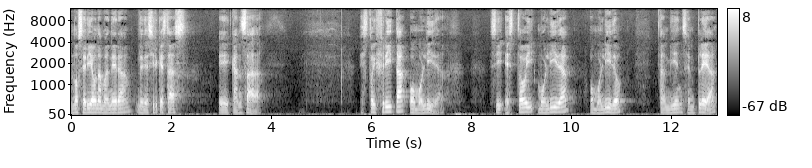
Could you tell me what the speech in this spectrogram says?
no sería una manera de decir que estás cansada. Estoy frita o molida. Si estoy molida o molido, también se emplea.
